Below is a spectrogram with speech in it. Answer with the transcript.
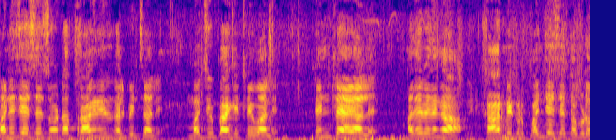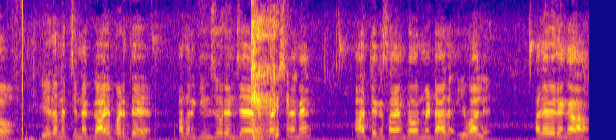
పని చేసే చోట త్రాగునీరు కల్పించాలి మజ్జిగ ప్యాకెట్లు ఇవ్వాలి టెంట్లు వేయాలి. అదేవిధంగా కార్మికుడు పని చేసేటప్పుడు ఏదైనా చిన్న గాయపడితే అతనికి ఇన్సూరెన్స్ చేయాలి. తక్షణమే ఆర్థిక సాయం గవర్నమెంట్ ఇవ్వాలి. అదేవిధంగా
